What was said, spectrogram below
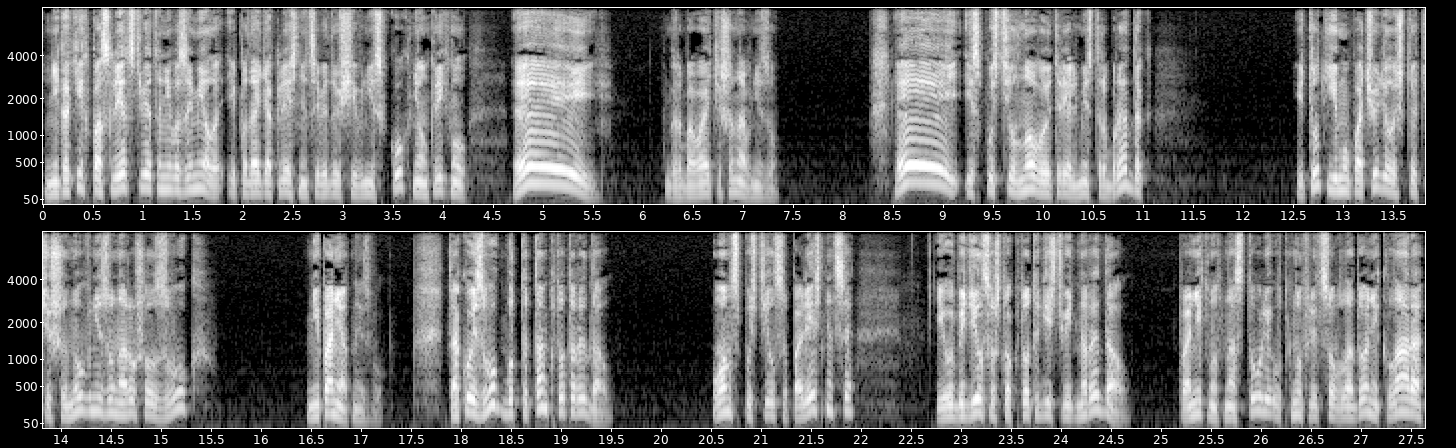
Никаких последствий это не возымело, и, подойдя к лестнице, ведущей вниз к кухне, он крикнул «Эй!» Гробовая тишина внизу. «Эй!» — и спустил новую трель мистер Брэддок — и тут ему почудилось, что тишину внизу нарушил звук, непонятный звук. Такой звук, будто там кто-то рыдал. Он спустился по лестнице и убедился, что кто-то действительно рыдал. Поникнув на стуле, уткнув лицо в ладони, Клара,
